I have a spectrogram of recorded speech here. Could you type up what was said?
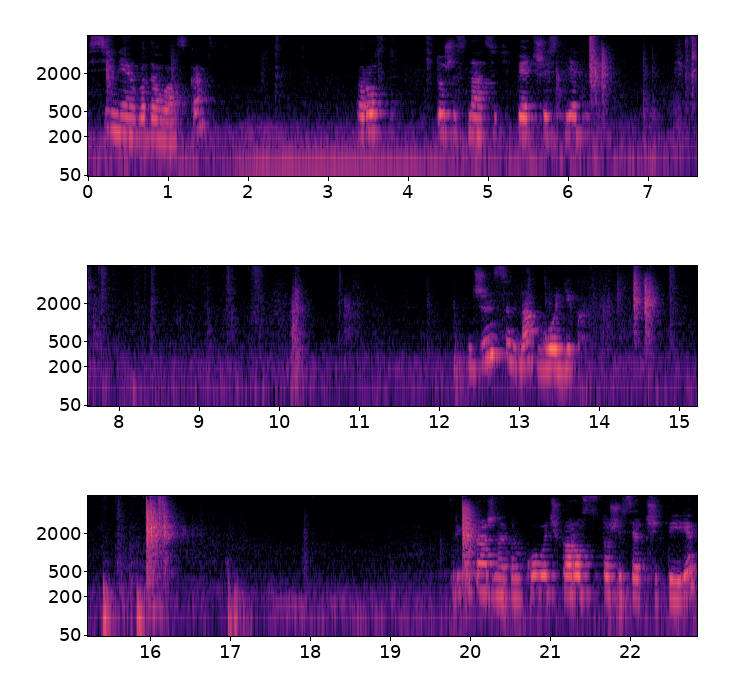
Синяя водолазка, рост 116, 5-6 лет. Джинсы на годик. Трикотажная танковочка, рост 164.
